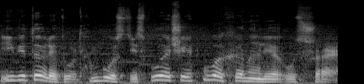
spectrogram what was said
і Віталя тут, Бостіс плаче, Ваханалія у США.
